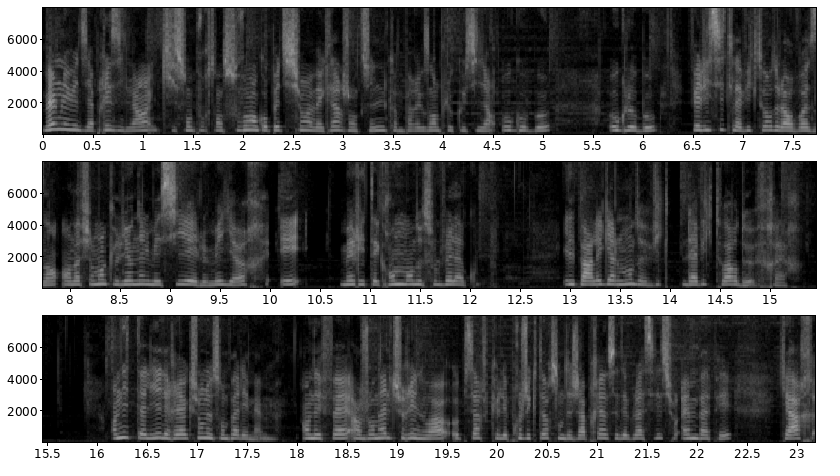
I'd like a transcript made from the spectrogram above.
Même les médias brésiliens, qui sont pourtant souvent en compétition avec l'Argentine, comme par exemple le quotidien O O Globo, félicitent la victoire de leurs voisins en affirmant que Lionel Messi est le meilleur et méritait grandement de soulever la coupe. Ils parlent également de la victoire de frères. En Italie, les réactions ne sont pas les mêmes. En effet, un journal turinois observe que les projecteurs sont déjà prêts à se déplacer sur Mbappé, car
